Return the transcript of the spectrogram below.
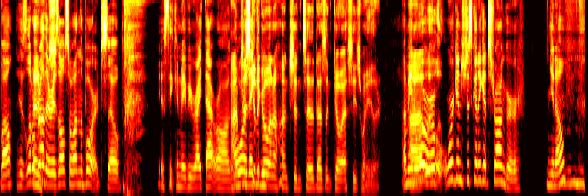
Well, his little Anyways. brother is also on the board, so USC can maybe right that wrong. I'm or just gonna go on a hunch and say it doesn't go SC's way either. I mean, Uh, or, l- Oregon's just going to get stronger, you know?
